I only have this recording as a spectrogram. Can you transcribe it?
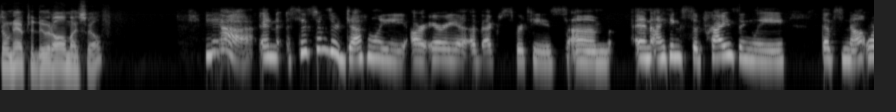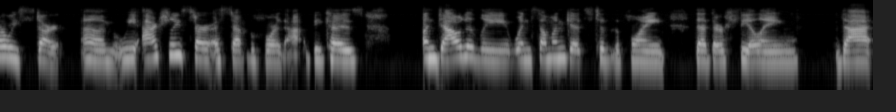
don't have to do it all myself? Yeah, and systems are definitely our area of expertise. Um, and I think surprisingly, that's not where we start. Um, we actually start a step before that because undoubtedly when someone gets to the point that they're feeling that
